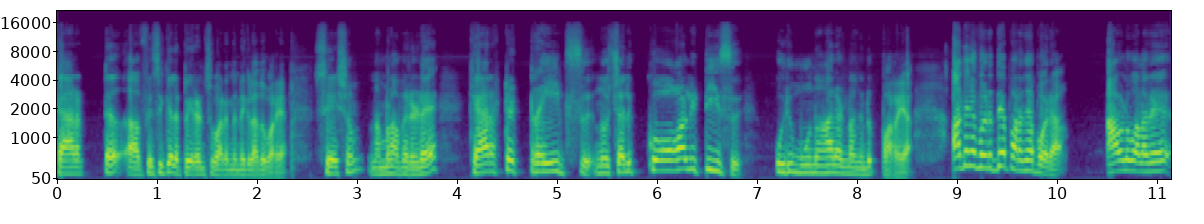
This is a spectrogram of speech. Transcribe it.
ക്യാരക്ടർ ഫിസിക്കൽ അപ്പിയറൻസ് പറയുന്നുണ്ടെങ്കിൽ അത് പറയാം. ശേഷം നമ്മൾ അവരുടെ ക്യാരക്ടർ ട്രേറ്റ്സ് എന്ന് വെച്ചാൽ ക്വാളിറ്റീസ് ഒരു മൂന്നാലെണ്ണം അങ്ങോട്ട് പറയാം. അതിനെ വെറുതെ പറഞ്ഞാൽ പോരാ. അവൾ വളരെ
